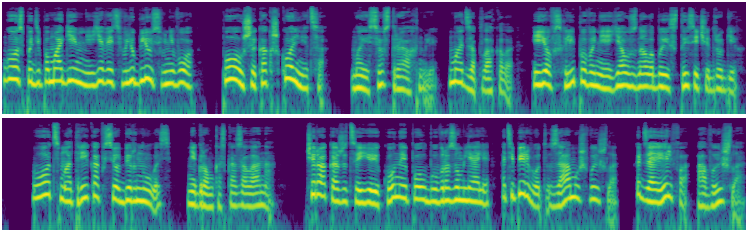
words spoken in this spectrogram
«Господи, помоги мне, я ведь влюблюсь в него! По уши, как школьница!» Мои сестры ахнули, мать заплакала. Ее всхлипывание я узнала бы из тысячи других. «Вот, смотри, как все обернулось», — негромко сказала она. Вчера, кажется, ее иконой по лбу вразумляли, а теперь вот замуж вышла. Хоть за эльфа, а вышла.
